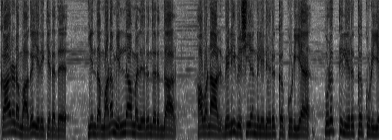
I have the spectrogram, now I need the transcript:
காரணமாக இருக்கிறது. இந்த மனம் இல்லாமல் இருந்திருந்தால் அவனால் வெளி விஷயங்களில் இருக்கக்கூடிய புறத்தில் இருக்கக்கூடிய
